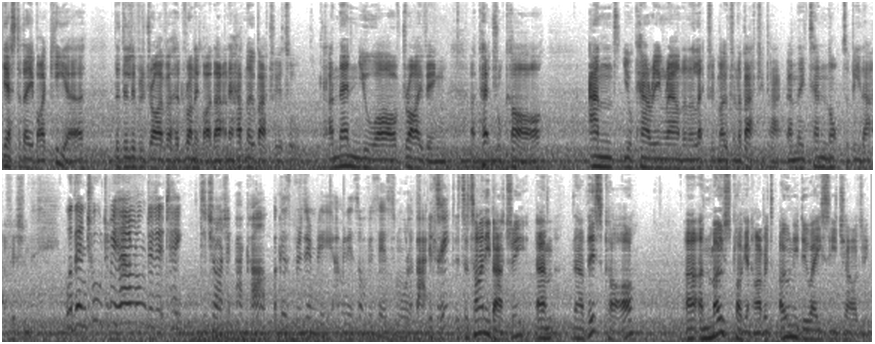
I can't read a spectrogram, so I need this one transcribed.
yesterday by Kia, the delivery driver had run it like that and it had no battery at all. And then you are driving a petrol car and you're carrying around an electric motor and a battery pack, and they tend not to be that efficient. Well, then talk to me. How long did it take to charge it back up? Because presumably, I mean, it's obviously a smaller battery. it's a tiny battery. Um, now this car uh, and most plug-in hybrids only do AC charging,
